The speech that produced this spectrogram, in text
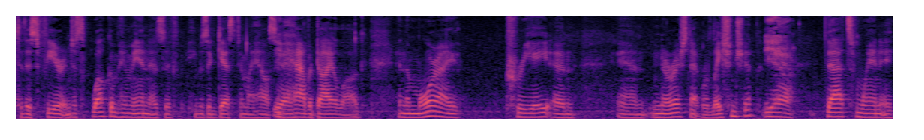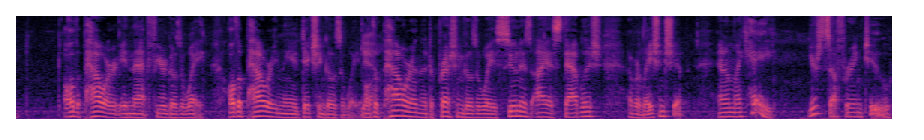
to this fear and just welcome him in as if he was a guest in my house and have a dialogue. And the more I create and and nourish that relationship, yeah, that's when it all the power in that fear goes away. All the power in the addiction goes away. All the power in the depression goes away as soon as I establish a relationship and I'm like, "Hey, you're suffering too.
